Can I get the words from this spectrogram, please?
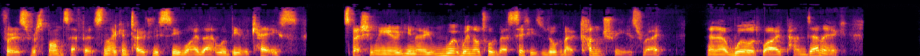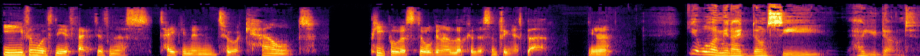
for its response efforts, and I can totally see why that would be the case. Especially when you you know we're not talking about cities, we're talking about countries, right? And a worldwide pandemic. Even with the effectiveness taken into account people are still going to look at this and think it's bad. You know? Yeah. Well, I mean, I don't see how you don't.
